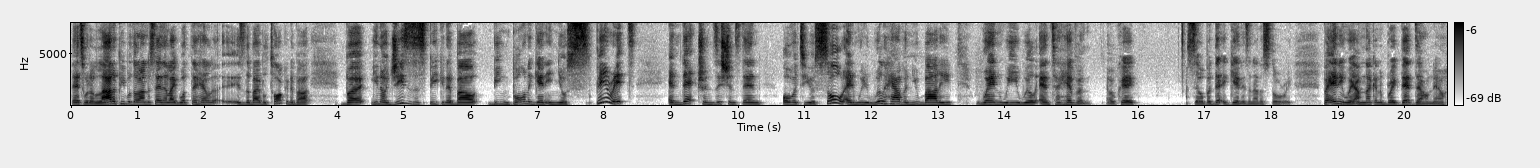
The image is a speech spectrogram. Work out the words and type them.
that's what a lot of people don't understand. They're like, what the hell is the Bible talking about? But you know, Jesus is speaking about being born again in your spirit, and that transitions then over to your soul, and we will have a new body when we will enter heaven. Okay, so but that again is another story. But anyway, I'm not going to break that down now.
